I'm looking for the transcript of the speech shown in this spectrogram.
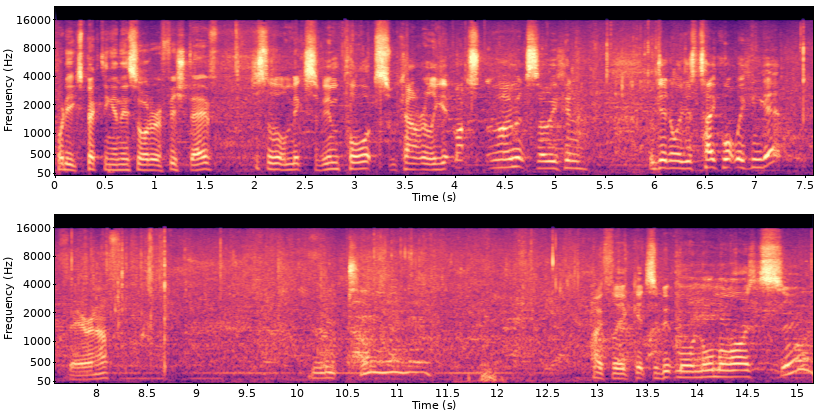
What are you expecting in this order of fish, Dave? Just a little mix of imports. We can't really get much at the moment, so we can we generally just take what we can get. Fair enough. Hopefully it gets a bit more normalised soon.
